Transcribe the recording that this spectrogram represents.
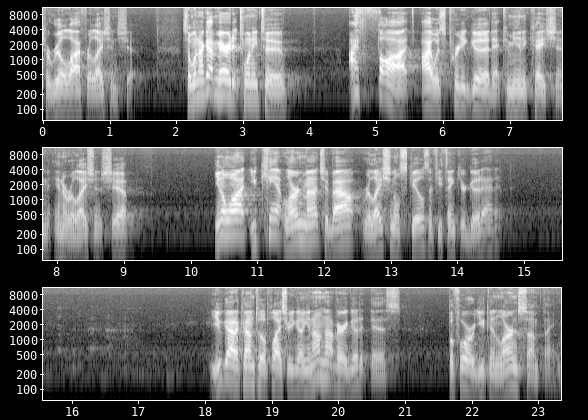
to real life relationship. So when I got married at 22, I thought I was pretty good at communication in a relationship. You know what? You can't learn much about relational skills if you think you're good at it. You've got to come to a place where you go, you know, I'm not very good at this before you can learn something.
